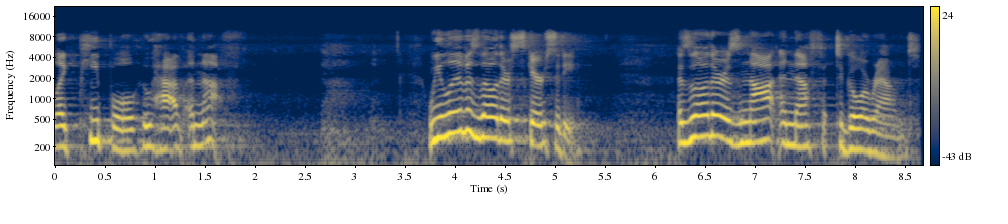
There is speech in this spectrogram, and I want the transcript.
like people who have enough. We live as though there's scarcity, as though there is not enough to go around.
